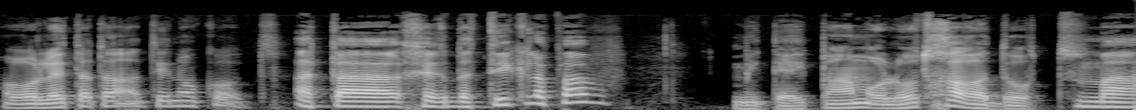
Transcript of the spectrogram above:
רולטת התינוקות. אתה חרדתי כלפיו? מדי פעם עולות חרדות. מה?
